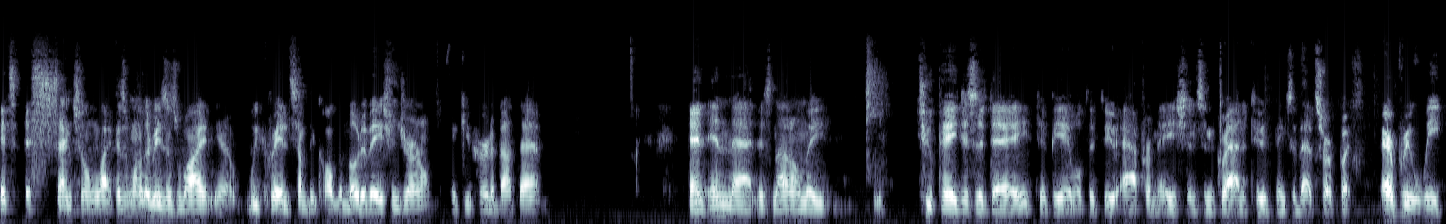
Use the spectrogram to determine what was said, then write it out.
It's essential in life. It's one of the reasons why you know we created something called the Modivation Journal. I think you've heard about that and in that is not only two pages a day to be able to do affirmations and gratitude, things of that sort, but every week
